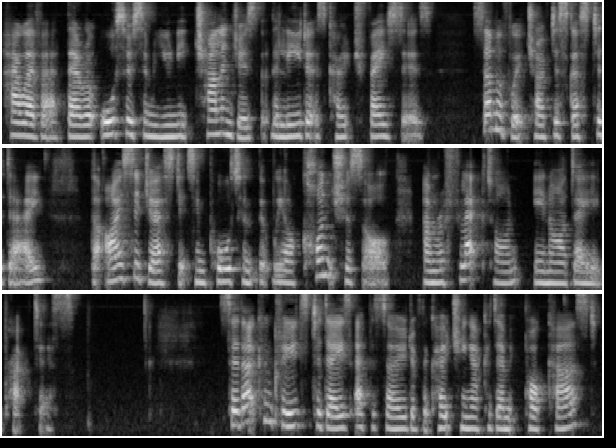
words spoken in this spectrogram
However, there are also some unique challenges that the leader as coach faces, some of which I've discussed today, that I suggest it's important that we are conscious of and reflect on in our daily practice. So that concludes today's episode of the Coaching Academic podcast.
